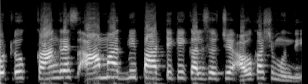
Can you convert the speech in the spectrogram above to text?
ఓట్లు కాంగ్రెస్ ఆమ్ ఆద్మీ పార్టీకి కలిసి వచ్చే అవకాశం ఉంది.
